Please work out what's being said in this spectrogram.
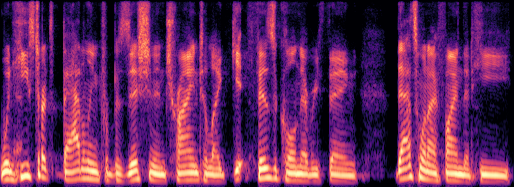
When he starts battling for position and trying to like get physical and everything, that's when I find that he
